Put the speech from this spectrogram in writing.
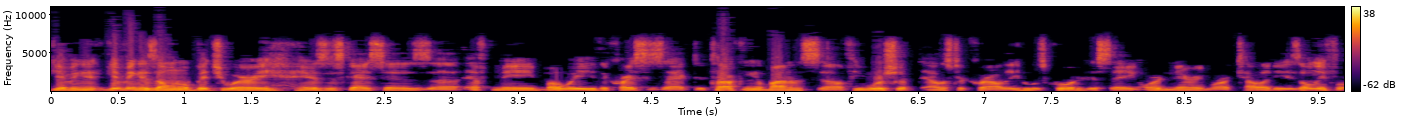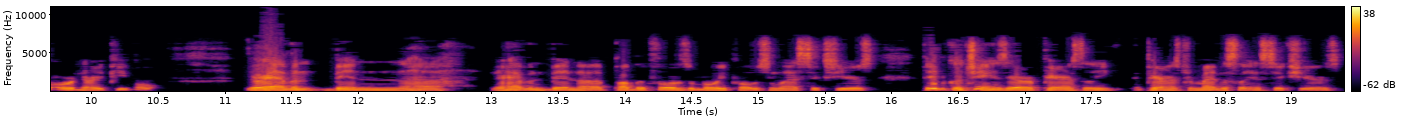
giving giving his own obituary. Here's this guy says, uh, "F me, Bowie, the crisis actor, talking about himself. He worshipped Aleister Crowley, who was quoted as saying, "Ordinary mortality is only for ordinary people." There haven't been uh, there haven't been uh, public photos of Bowie posts in the last six years. People can change their appearance, appearance tremendously in six years.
